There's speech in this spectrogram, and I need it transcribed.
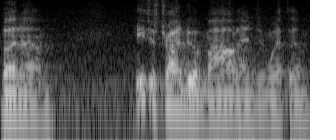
But um, he's just trying to do a mild engine with them.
